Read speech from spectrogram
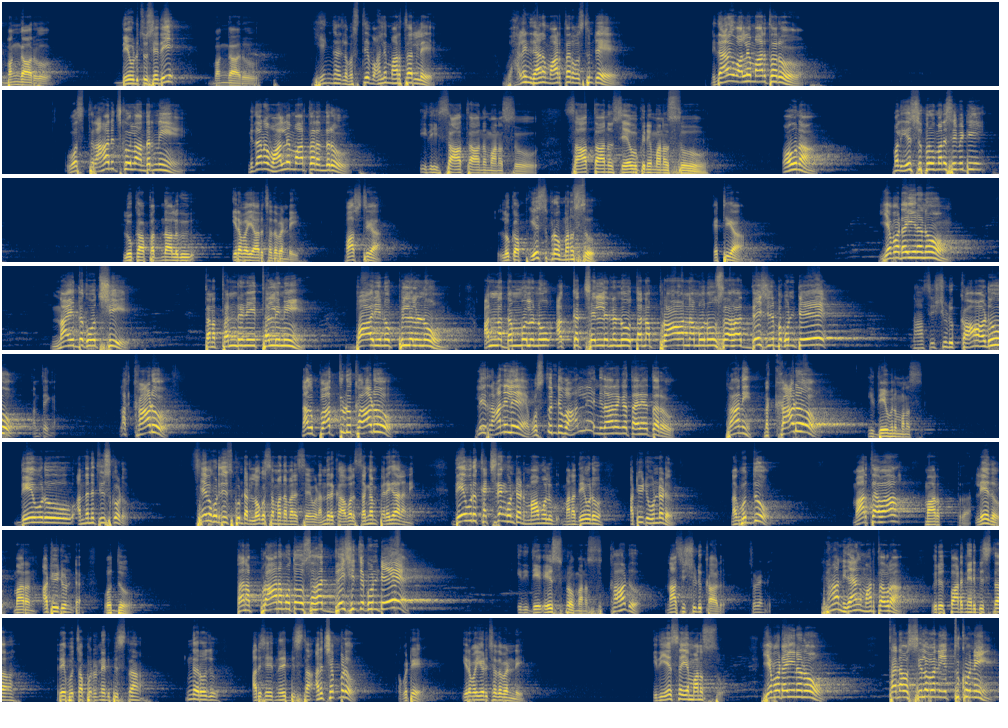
బంగారు. దేవుడు చూసేది బంగారు. ఏం కాదు వస్తే వాళ్ళే మారతారులే. వాళ్ళే నిదానం మారుతారు వస్తుంటే. నిదానంగా వాళ్ళే మారుతారు. వస్తే రానిచ్చుకోవాలి అందరినీ? నిదానం వాళ్ళే మారుతారు అందరూ. ఇది సాతాను మనస్సు. సాతాను సేవకుని మనస్సు. అవునా? మళ్ళీ యేసుప్రభు మనసు ఏమిటి? లూకా పద్నాలుగు ఇరవై ఆరు చదవండి. ఫాస్ట్గా. లూకా యేసు ప్రభు మనస్సు. గట్టిగా. ఎవడైనను నా ఇద్దకు వచ్చి తన తండ్రిని తల్లిని భార్యను పిల్లలను అన్నదమ్ములను అక్క చెల్లెలను తన ప్రాణమును సహా దేశింపకుంటే నా శిష్యుడు కాడు. అంతేగా. నాకు కాడు. నాకు పాత్రుడు కాడు. లే రానిలే వస్తుంటే వాళ్ళే నిదానంగా తయారవుతారు. రాని నాకు కాడు. ఈ దేవుని మనస్సు. దేవుడు అందరిని తీసుకోడు. సేవకుడు తీసుకుంటాడు లోక సంబంధమైన సేవకుడు. అందరూ కావాలి సంఘం పెరగాలని. దేవుడు ఖచ్చితంగా ఉంటాడు మామూలు మన దేవుడు అటు ఇటు ఉండడు. నాకు వద్దు మారుతావా? మారుతుందా లేదు మారను. అటు ఇటు ఉంటా. వద్దు. తన ప్రాణముతో సహా ద్వేషించకుంటే ఇది దే యేసుప్రభు మనస్సు. కాడు. నా శిష్యుడు కాడు. చూడండి. రా నిదానంగా మారుతావురా ఈరోజు పాట నేర్పిస్తా. రేపు చప్పట్లు నేర్పిస్తా. ఇంకా రోజు అరిసేది నేర్పిస్తా అని చెప్పడు. ఒకటే. ఇరవై ఏడు చదవండి. ఇది ఏసయ్య మనస్సు. ఎవడైనను తన శిలవని ఎత్తుకొని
